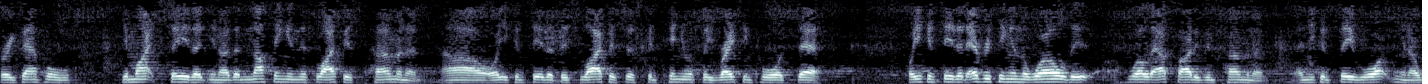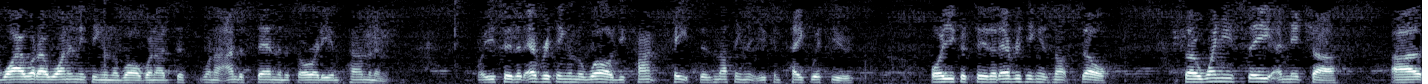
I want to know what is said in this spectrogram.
For example, you might see that you know that nothing in this life is permanent, uh, or you can see that this life is just continuously racing towards death, or you can see that everything in the world is, world outside is impermanent, and you can see what you know why would I want anything in the world when I just when I understand that it's already impermanent. Or you see that everything in the world you can't keep, there's nothing that you can take with you. Or you could see that everything is not self. So when you see anicca, uh,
